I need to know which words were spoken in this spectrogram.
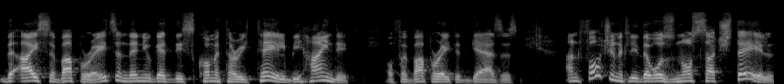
the ice evaporates, and then you get this cometary tail behind it of evaporated gases. Unfortunately, there was no such tail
